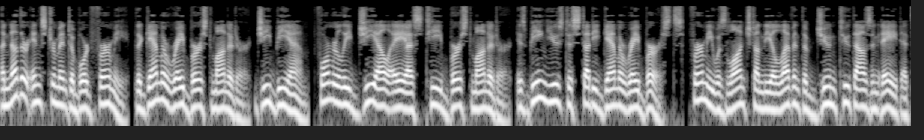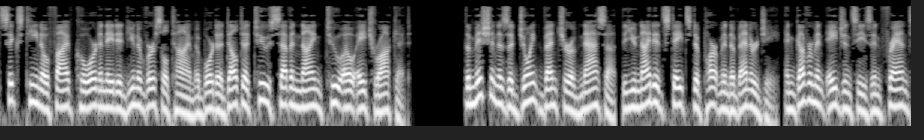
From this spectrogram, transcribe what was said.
Another instrument aboard Fermi, the Gamma Ray Burst Monitor (GBM), formerly GLAST Burst Monitor, is being used to study gamma ray bursts. Fermi was launched on the 11th of June 2008 at 16:05 coordinated universal time aboard a Delta II 7920H rocket. The mission is a joint venture of NASA, the United States Department of Energy, and government agencies in France,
